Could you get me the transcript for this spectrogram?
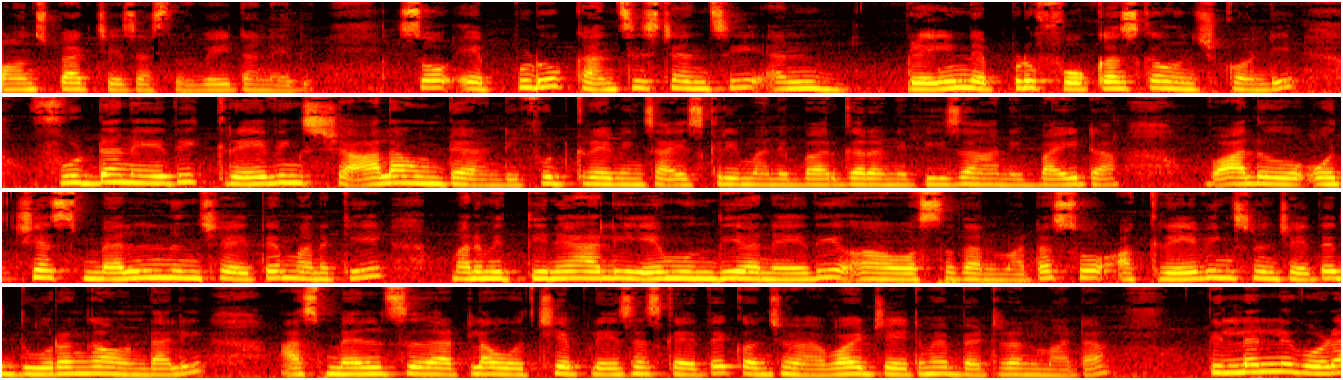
బౌన్స్ బ్యాక్ చేసేస్తుంది వెయిట్ అనేది. సో ఎప్పుడు కన్సిస్టెన్సీ అండ్ బ్రెయిన్ ఎప్పుడు ఫోకస్గా ఉంచుకోండి. ఫుడ్ అనేది క్రేవింగ్స్ చాలా ఉంటాయండి. ఫుడ్ క్రేవింగ్స్ ఐస్ క్రీమ్ అని బర్గర్ అని పిజ్జా అని బయట వాళ్ళు వచ్చే స్మెల్ నుంచి అయితే మనకి మనం ఇది తినేయాలి ఏముంది అనేది వస్తుంది అనమాట సో ఆ క్రేవింగ్స్ నుంచి అయితే దూరంగా ఉండాలి. ఆ స్మెల్స్ అట్లా వచ్చే ప్లేసెస్కి అయితే కొంచెం అవాయిడ్ చేయడమే బెటర్ అనమాట పిల్లల్ని కూడా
